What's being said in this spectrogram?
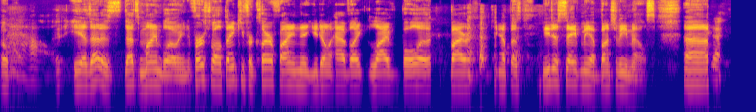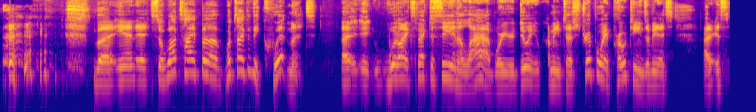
Oh, Wow. yeah, that is that's mind blowing. First of all, thank you for clarifying that you don't have like live Ebola virus on campus. You just saved me a bunch of emails. Uh, but and uh, so, what type of what type of equipment uh, it, would I expect to see in a lab where you're doing? I mean, to strip away proteins. I mean, it's it's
